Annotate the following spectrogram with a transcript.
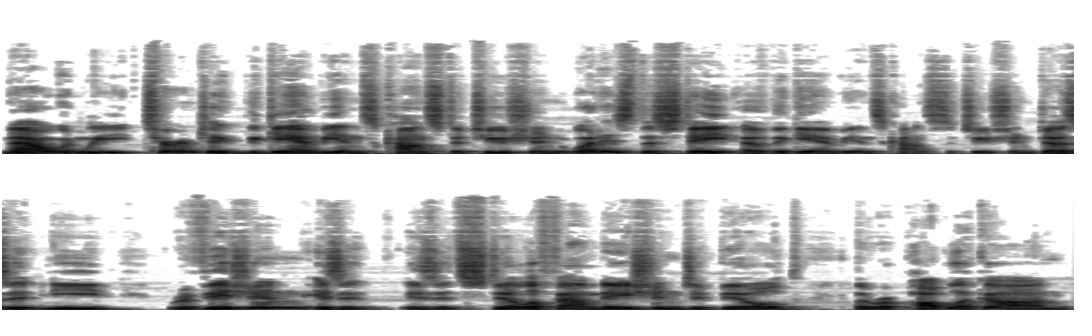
Now, when we turn to the Gambian's constitution, what is the state of the Gambian's constitution? Does it need revision? Is it is it still a foundation to build the republic on?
